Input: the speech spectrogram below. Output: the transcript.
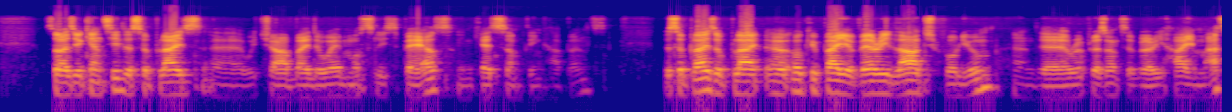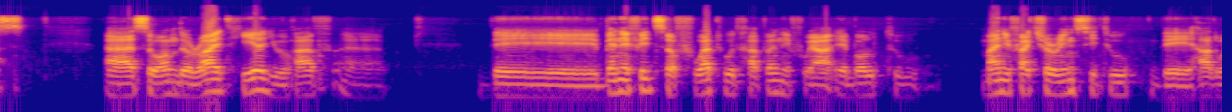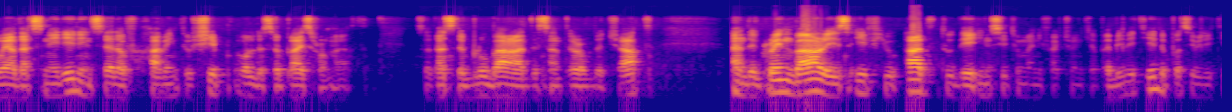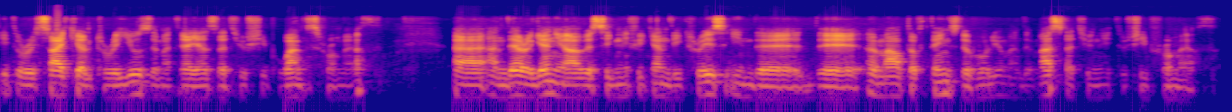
So as you can see, the supplies, uh, which are, by the way, mostly spares in case something happens. The supplies apply, uh, occupy a very large volume and uh, represents a very high mass. Uh, so on the right here, you have uh, the benefits of what would happen if we are able to manufacture in situ the hardware that's needed instead of having to ship all the supplies from Earth. So that's the blue bar at the center of the chart. And the green bar is if you add to the in situ manufacturing capability the possibility to recycle, to reuse the materials that you ship once from Earth. Uh, and there again, you have a significant decrease in the, the amount of things, the volume and the mass that you need to ship from Earth.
